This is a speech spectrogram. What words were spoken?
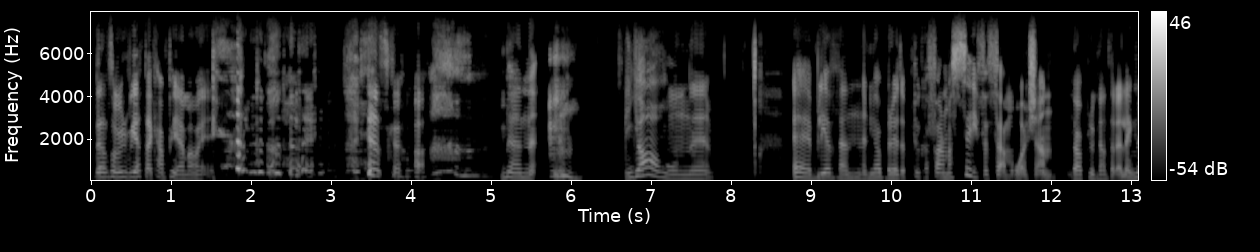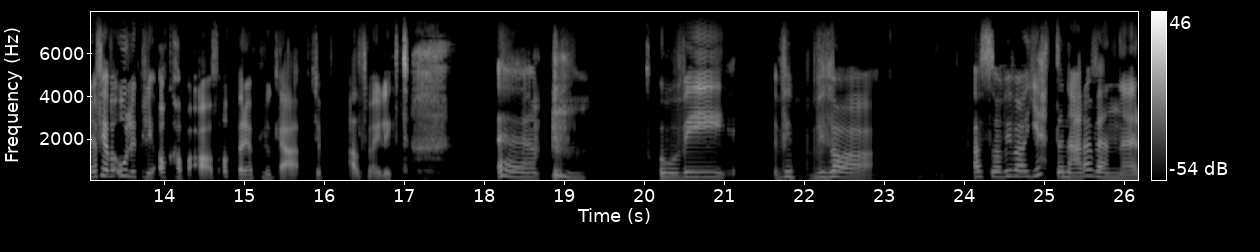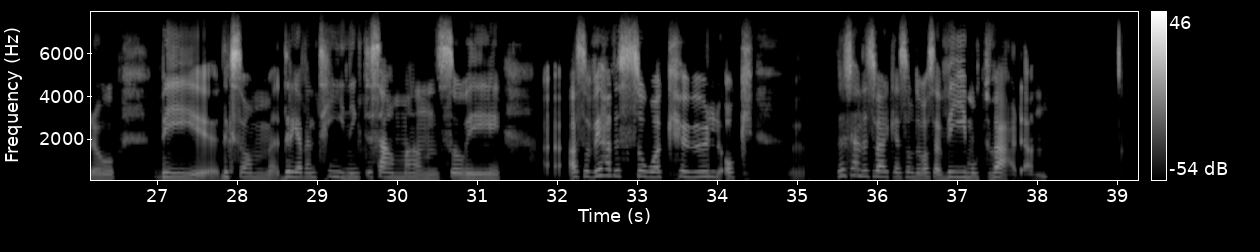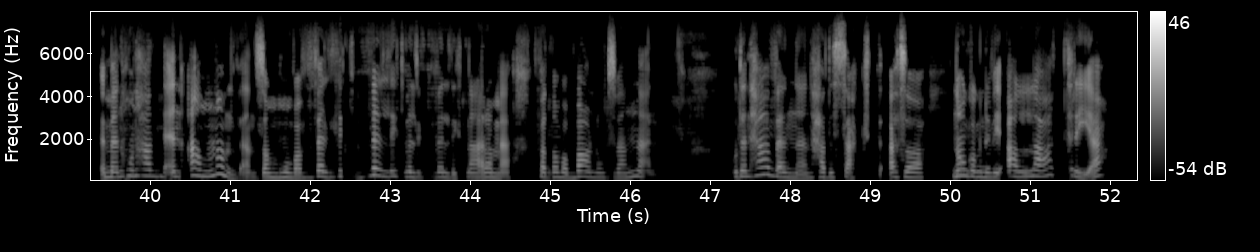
Den som vill veta kan PMa mig. jag ska bara. Men och hon eh, blev vännen. när jag började plugga farmaci för fem år sedan. Jag pluggade inte det längre för jag var olycklig och hoppade av och började plugga typ allt möjligt. Eh, och vi, vi, vi var Alltså vi var jättenära vänner och vi liksom drev en tidning tillsammans och vi, alltså vi hade så kul och det kändes verkligen som det var så här, vi mot världen. Men hon hade en annan vän som hon var väldigt, väldigt, väldigt, väldigt nära med för att de var barndomsvänner. Och den här vännen hade sagt, alltså någon gång när vi alla tre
